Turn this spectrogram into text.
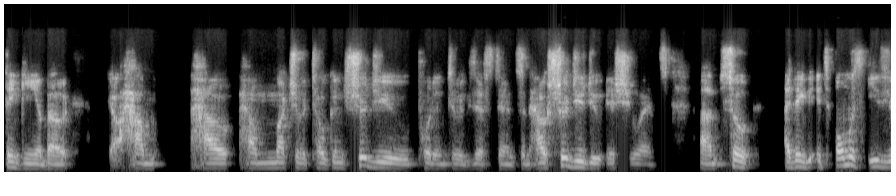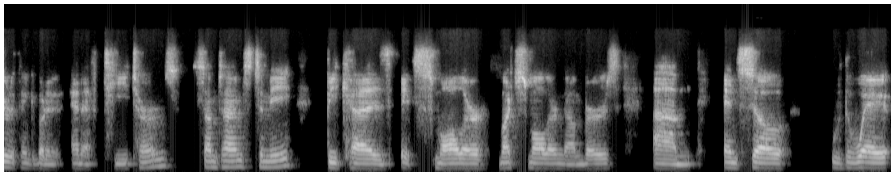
thinking about how how how much of a token should you put into existence and how should you do issuance um, so i think it's almost easier to think about it in nft terms sometimes to me because it's smaller much smaller numbers um, and so the way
